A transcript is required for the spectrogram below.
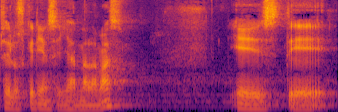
se los quería enseñar nada más. Este,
